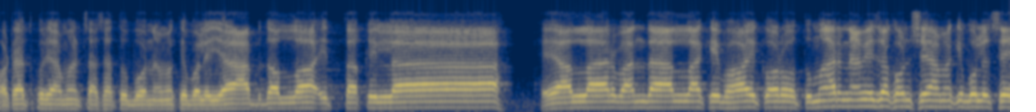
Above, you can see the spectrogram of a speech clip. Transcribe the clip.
হঠাৎ করে আমার চাচাতো বোন আমাকে বলে, ইয়া আবদাল্লাহ, ইত্তাকিল্লাহ, হে আল্লাহর বান্দা, আল্লাহকে ভয় করো। তোমার নামে যখন সে আমাকে বলেছে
